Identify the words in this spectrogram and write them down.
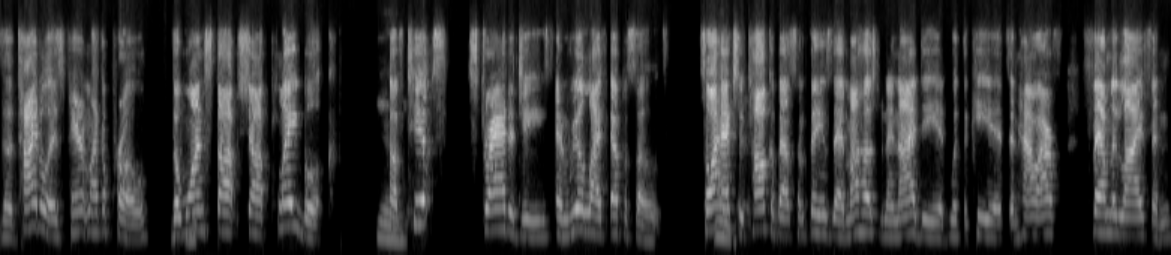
the title is Parent Like a Pro, the mm-hmm. one stop shop playbook mm-hmm. of tips, strategies, and real life episodes so I mm. actually talk about some things that my husband and I did with the kids and how our family life and you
